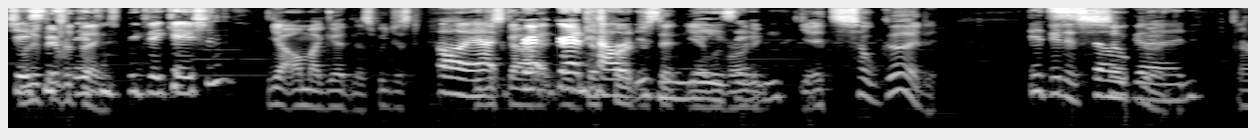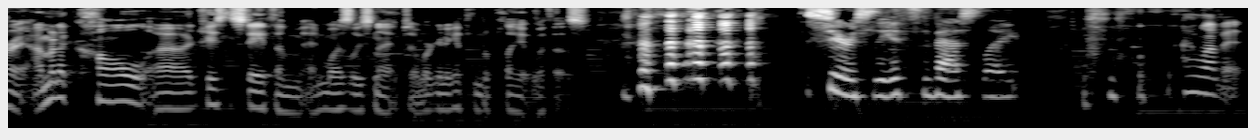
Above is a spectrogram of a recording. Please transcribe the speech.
Jason favorite? Statham's Big Vacation. yeah, oh my goodness. We just Oh we yeah, just got Gra- it. We Grand just Howard is it. amazing. Yeah, we've already yeah, it's so good. It's It is so, so good. good. All right, I'm gonna call uh, Jason Statham and Wesley Snipes, and we're gonna get them to play it with us. Seriously, it's the best. Like, I love it.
